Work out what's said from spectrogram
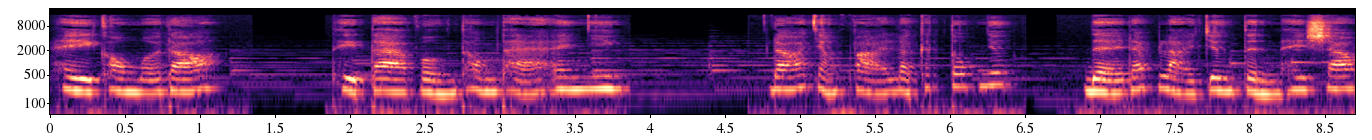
hay không ở đó thì ta vẫn thông thả an nhiên. Đó chẳng phải là cách tốt nhất để đáp lại chân tình hay sao?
